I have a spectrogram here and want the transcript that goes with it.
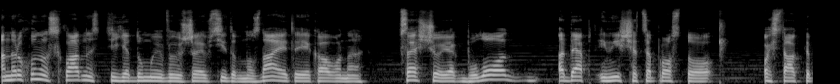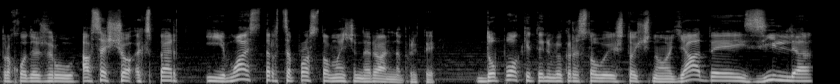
А на рахунок складності, я думаю, ви вже всі давно знаєте, яка вона. Все, що як було, адепт і нижче, це просто ось так ти проходиш гру. А все, що експерт і майстер, це просто майже нереально пройти. Допоки ти не використовуєш точно яди, зілля,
